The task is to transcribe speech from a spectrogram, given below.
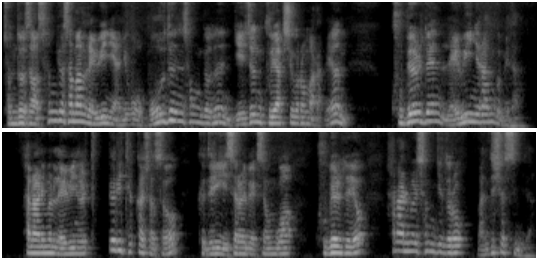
전도사, 선교사만 레위인이 아니고 모든 성도는 예전 구약식으로 말하면 구별된 레위인이라는 겁니다. 하나님은 레위인을 특별히 택하셔서 그들이 이스라엘 백성과 구별되어 하나님을 섬기도록 만드셨습니다.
